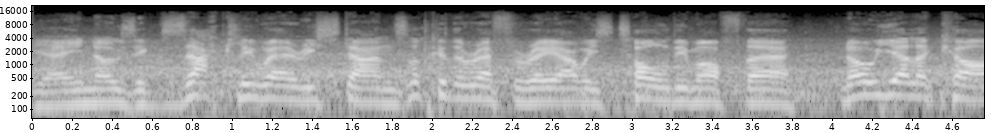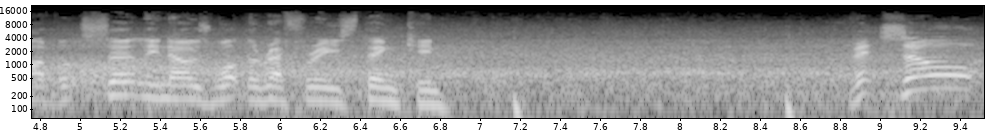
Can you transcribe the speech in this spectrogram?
Yeah, he knows exactly where he stands. Look at the referee, how he's told him off there. No yellow card, but certainly knows what the referee's thinking. Witsel,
